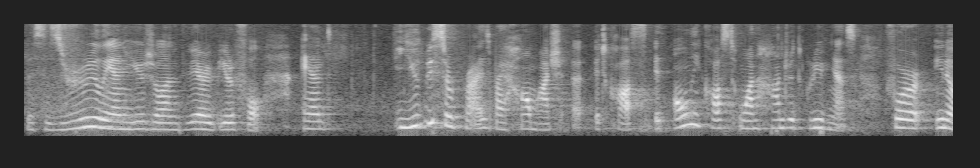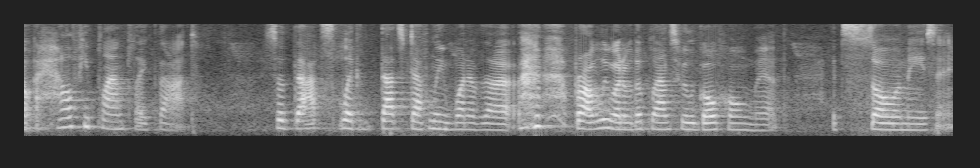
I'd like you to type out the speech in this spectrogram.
This is really unusual and very beautiful. And you'd be surprised by how much uh, it costs. It only costs 100 hryvnias for, you know, a healthy plant like that so that's like that's definitely one of the probably one of the plants we'll go home with. It's so amazing.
